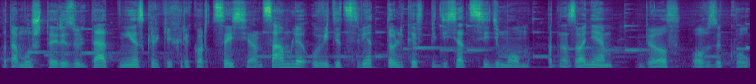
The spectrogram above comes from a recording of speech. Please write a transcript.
потому что результат нескольких рекорд-сессий ансамбля увидит свет только в 57 под названием Birth of the Cool.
